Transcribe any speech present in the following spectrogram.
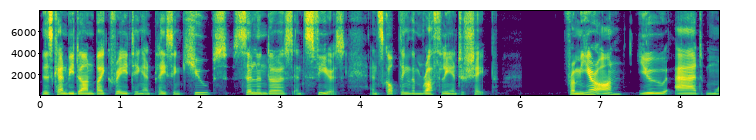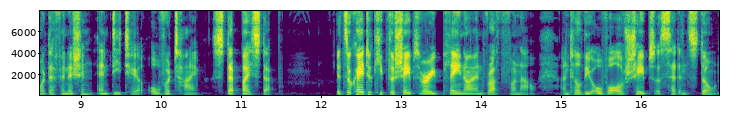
This can be done by creating and placing cubes, cylinders and spheres and sculpting them roughly into shape. From here on, you add more definition and detail over time, step by step. It's okay to keep the shapes very planar and rough for now, until the overall shapes are set in stone.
